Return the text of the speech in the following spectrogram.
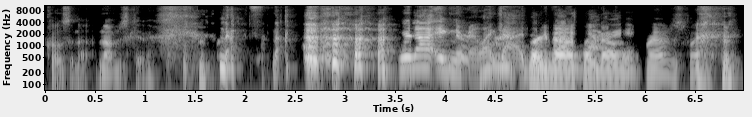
Close enough. No, I'm just kidding. No, it's not. We're not ignorant like that. like no, it's like no, I'm just playing. I'm just playing.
